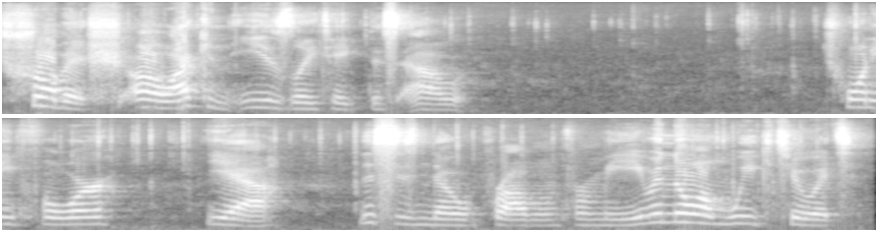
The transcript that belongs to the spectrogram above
Trubbish. Oh, I can easily take this out. 24. Yeah, this is no problem for me, even though I'm weak to it.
